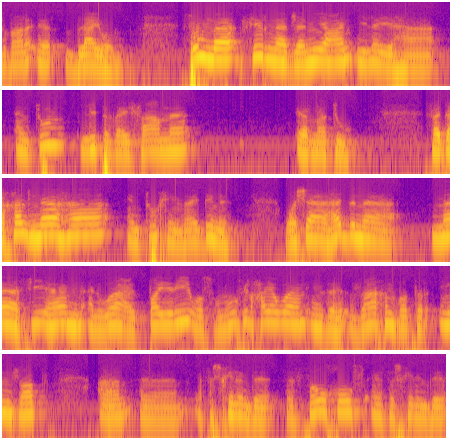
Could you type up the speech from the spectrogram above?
زفار إر بلايوم ثم سرنا جميعا إليها. En toen liepen wij samen er فدخلناها en toen gingen wij binnen. وشاهدنا ما فيها من أنواع الطير وصنوف الحيوان. إن زاخن فطر إن آه، زط عن فشخلن ده فوخوف إن فشخلن ده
